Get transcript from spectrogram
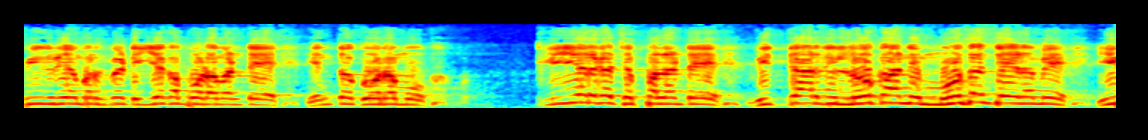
ఫీజు రియంబర్స్మెంట్ ఇవ్వకపోవడం అంటే ఎంత ఘోరము. క్లియర్గా చెప్పాలంటే విద్యార్థి లోకాన్ని మోసం చేయడమే ఈ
